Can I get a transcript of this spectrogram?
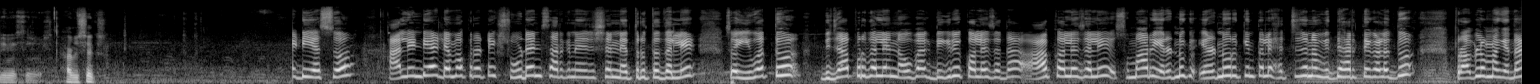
ನಿಮ್ಮ ಹೆಸರು Abhishek D S all India democratic students organisation ನೇತೃತ್ವದಲ್ಲಿ. ಸೊ ಇವತ್ತು ಬಿಜಾಪುರದಲ್ಲಿ ನೌಬಾಗ್ ಡಿಗ್ರಿ ಕಾಲೇಜ್ ಅದ. ಆ ಕಾಲೇಜಲ್ಲಿ ಸುಮಾರು ಎರಡು, ಎರಡುನೂರಕ್ಕಿಂತಲೂ ಹೆಚ್ಚು ಜನ ವಿದ್ಯಾರ್ಥಿಗಳದ್ದು ಪ್ರಾಬ್ಲಮ್ ಆಗ್ಯದ.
